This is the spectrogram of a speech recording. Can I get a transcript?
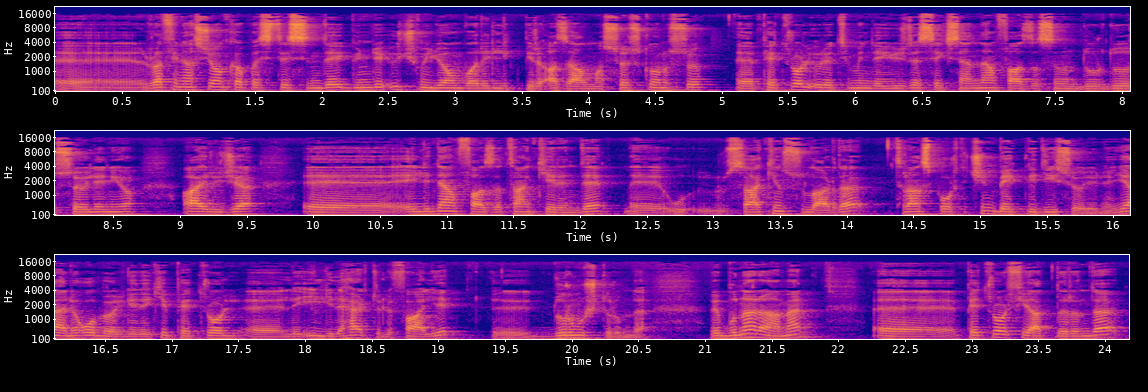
e, rafinasyon kapasitesinde günde 3 milyon varillik bir azalma söz konusu. E, petrol üretiminde %80'den fazlasının durduğu söyleniyor. Ayrıca e, 50'den fazla tankerinde e, sakin sularda transport için beklediği söyleniyor. Yani o bölgedeki petrol ile ilgili her türlü faaliyet e, durmuş durumda. Ve buna rağmen e, petrol fiyatlarında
